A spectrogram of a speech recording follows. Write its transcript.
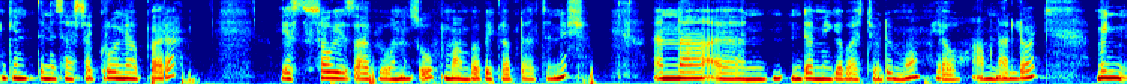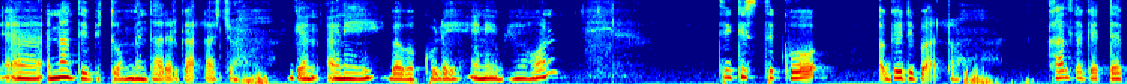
ግን ትንሽ አስቸግሮኝ ነበረ። ሰው የጻፈውን ጽሁፍ ማንበብ ይከብዳል ትንሽ እና እንደሚገባቸው ደግሞ ያው አምናለሁኝ። ምን እናንተ ብትሆን ምን ታደርጋላችሁ? ግን እኔ በበኩሌ እኔ ቢሆን ትዕግስት እኮ ገድብ አለው። ካልተገደበ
